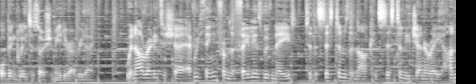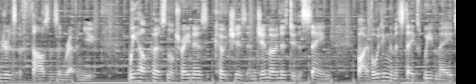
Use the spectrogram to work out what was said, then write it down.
or being glued to social media every day. We're now ready to share everything from the failures we've made to the systems that now consistently generate hundreds of thousands in revenue. We help personal trainers, coaches, and gym owners do the same by avoiding the mistakes we've made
